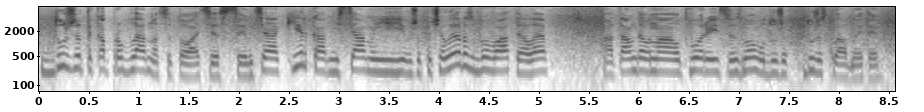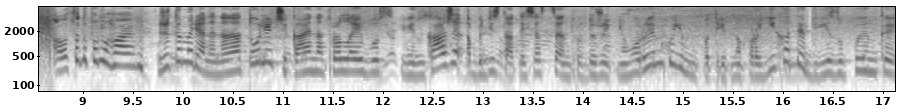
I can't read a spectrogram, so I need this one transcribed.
дуже така проблемна ситуація з цим. Ця кірка місцями її вже почали розбивати, але там, де вона утворюється знову, дуже дуже складно йти. Але це допомагає. Житомирянин Анатолій чекає на тролейбус. Він каже, аби дістатися з центру до житнього ринку, йому потрібно проїхати дві зупинки.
